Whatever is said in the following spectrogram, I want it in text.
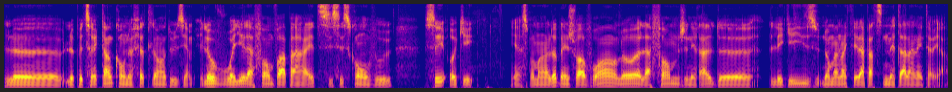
le, petit rectangle qu'on a fait là en deuxième. Et là, vous voyez, la forme va apparaître. Si c'est ce qu'on veut, c'est OK. Et à ce moment-là, ben, je vais avoir là, la forme générale de l'aiguise, normalement qui est la partie de métal à l'intérieur.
